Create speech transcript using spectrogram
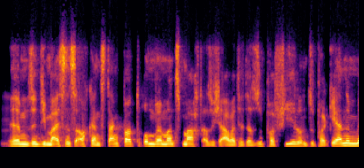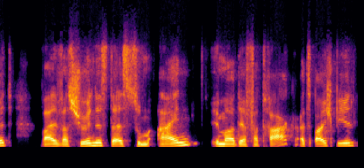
Mhm. Ähm, sind die meistens auch ganz dankbar drum, wenn man es macht. Also ich arbeite da super viel und super gerne mit, weil was schön ist, da ist zum einen immer der Vertrag als Beispiel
